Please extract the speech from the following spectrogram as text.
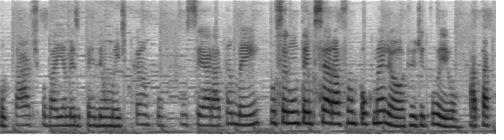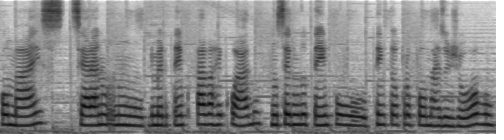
O tático, o Bahia mesmo perdeu um meio de campo, o Ceará também. No segundo tempo, o Ceará foi um pouco melhor, acredito eu. Atacou mais, o Ceará no, no primeiro tempo estava recuado, no segundo tempo tentou propor mais o jogo,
